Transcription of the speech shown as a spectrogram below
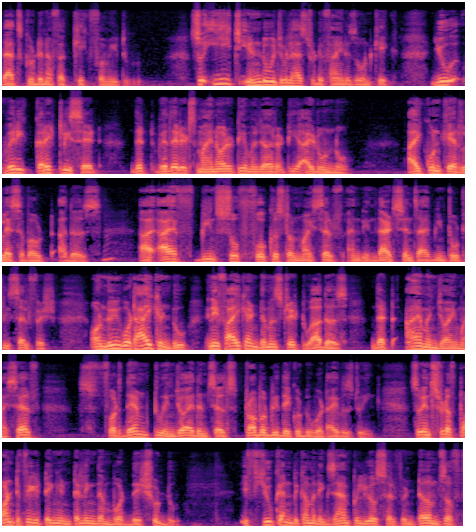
That's good enough a kick for me to. So each individual has to define his own kick. You very correctly said that whether it's minority or majority, I don't know. I couldn't care less about others. Hmm. I, I have been so focused on myself, and in that sense, I've been totally selfish on doing what I can do. And if I can demonstrate to others that I am enjoying myself, for them to enjoy themselves, probably they could do what I was doing. So instead of pontificating and telling them what they should do, if you can become an example yourself in terms of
